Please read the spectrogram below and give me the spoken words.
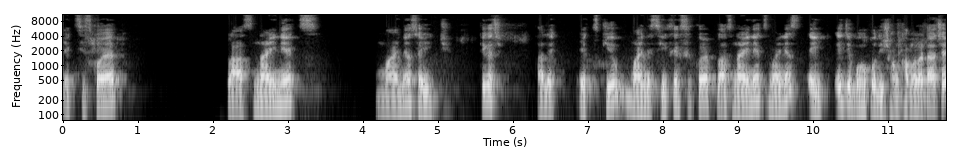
x square plus nine x minus eight ঠিক আছে? তাহলে x cube minus six x square plus nine x minus eight. এই যে বহুপদী সংখ্যামালাটা আছে,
